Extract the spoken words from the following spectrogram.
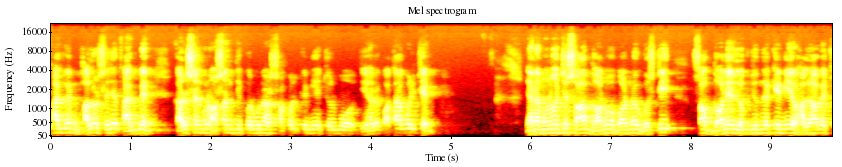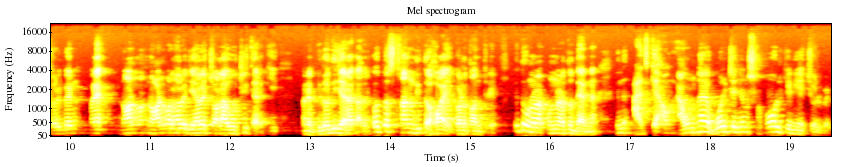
থাকবেন, ভালো সেজে থাকবেন। কারোর সঙ্গে কোনো অশান্তি করব না, সকলকে নিয়ে চলবো। যেভাবে কথা বলছেন, যারা মনে হচ্ছে সব ধর্ম, বর্ণ, গোষ্ঠী, সব দলের লোকজনদেরকে নিয়ে ভালোভাবে চলবেন মানে নর্মাল ভাবে যেভাবে চলা উচিত আর কি। মানে বিরোধী যারা, তাদেরকেও তো স্থান দিতে হয় গণতন্ত্রে। কিন্তু ওনারা ওনারা তো দেন না। কিন্তু আজকে এমন ভাবে বলছেন যেন সকলকে নিয়ে চলবেন।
